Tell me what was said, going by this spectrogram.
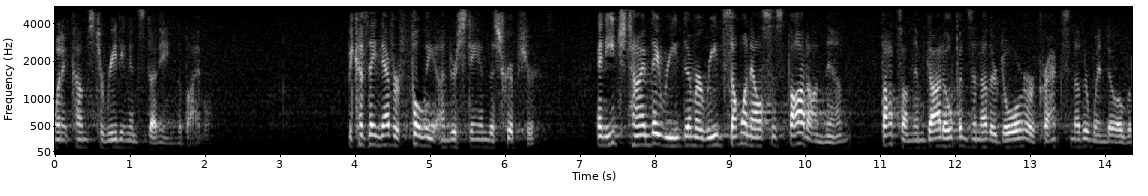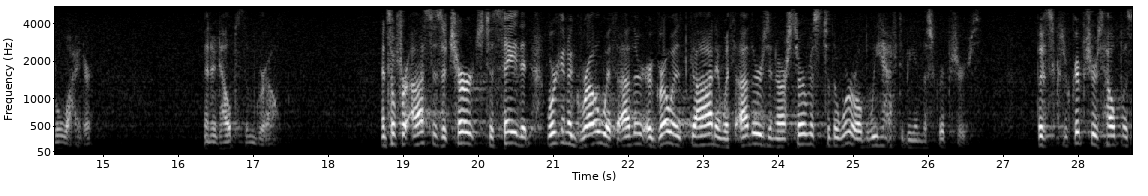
when it comes to reading and studying the Bible. Because they never fully understand the Scripture. And each time they read them or read someone else's thought on them, thoughts on them, God opens another door or cracks another window a little wider. And it helps them grow. And so for us as a church to say that we're going to grow with other or grow with God and with others in our service to the world, we have to be in the scriptures. The scriptures help us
